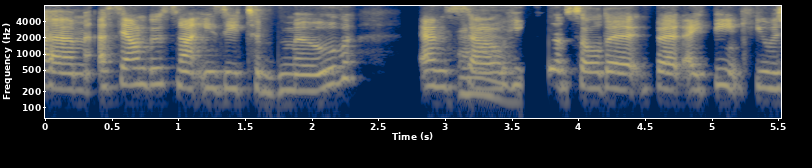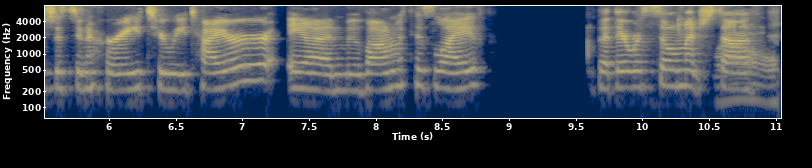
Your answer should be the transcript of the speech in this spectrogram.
Um, a sound booth's not easy to move, and so mm. he could have sold it, but I think he was just in a hurry to retire and move on with his life. But there was so much stuff wow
